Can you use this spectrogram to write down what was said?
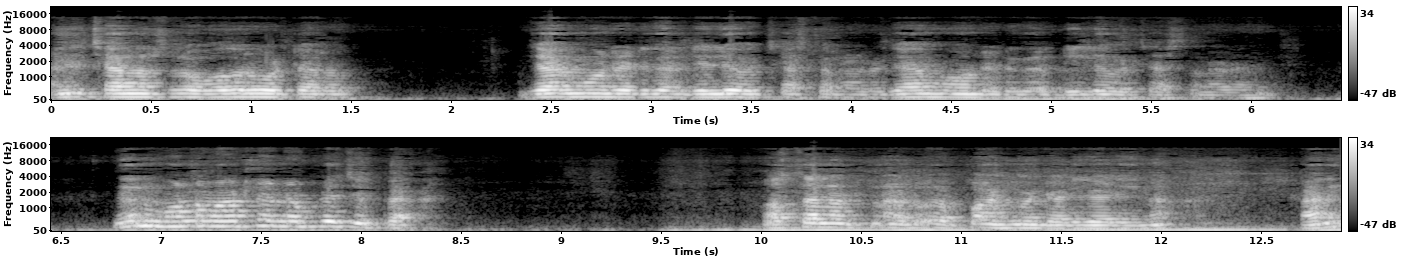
అన్ని ఛానల్స్లో కొట్టారు జగన్మోహన్ రెడ్డి గారు ఢిల్లీ వచ్చేస్తున్నాడు జగన్మోహన్ రెడ్డి గారు ఢిల్లీ వచ్చేస్తున్నాడు అని. నేను మొన్న మాట్లాడినప్పుడే చెప్పా. వస్తానంటున్నాడు అపాయింట్మెంట్ అడిగాడు ఈయన. కానీ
